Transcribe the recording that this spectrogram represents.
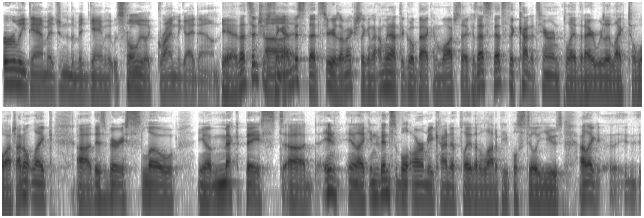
early damage into the mid game that would slowly like grind the guy down. Yeah, that's interesting. Uh, I missed that series. I'm actually gonna I'm gonna have to go back and watch that because that's that's the kind of Terran play that I really like to watch. I don't like uh, this very slow, you know, mech based, uh, in, in, like invincible army kind of play that a lot of people still use. I like uh,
